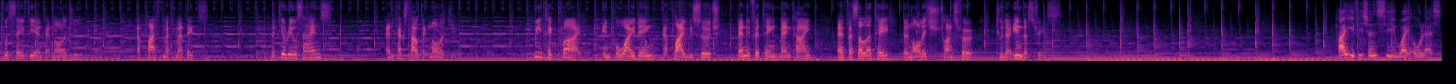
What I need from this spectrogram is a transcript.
food safety and technology, applied mathematics, material science, and textile technology. We take pride in providing applied research benefiting mankind and facilitate the knowledge transfer to the industries. High efficiency white OLEDs,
